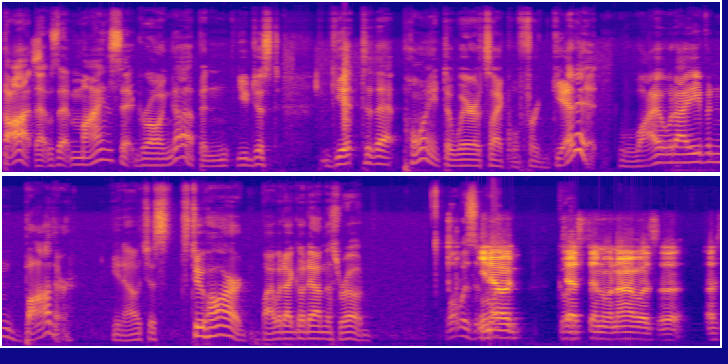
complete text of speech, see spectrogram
thought. That was that mindset growing up, and you just get to that point to where it's like, well, forget it. Why would I even bother? You know, it's just it's too hard. Why would I go down this road? What was you know? Justin, ahead. when I was a, a,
